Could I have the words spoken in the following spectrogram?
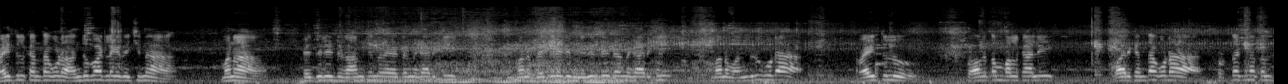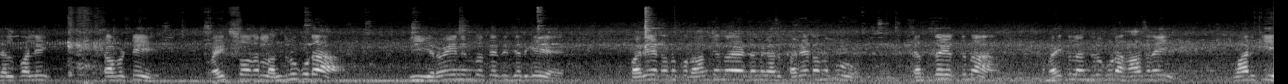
రైతులకంతా కూడా అందుబాటులోకి తెచ్చిన మన పెద్దిరెడ్డి రామచంద్రారెడ్డి అన్న గారికి మన పెద్దిరెడ్డి మిథున్ రెడ్డి అన్న గారికి మనం అందరూ కూడా రైతులు స్వాగతం పలకాలి. వారికంతా కూడా కృతజ్ఞతలు తెలపాలి. కాబట్టి రైతు సోదరులు అందరూ కూడా ఈ ఇరవై ఎనిమిదో తేదీ జరిగే పర్యటనకు రామచంద్రారెడ్డి గారి పర్యటనకు పెద్ద ఎత్తున రైతులందరూ కూడా హాజరై వారికి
